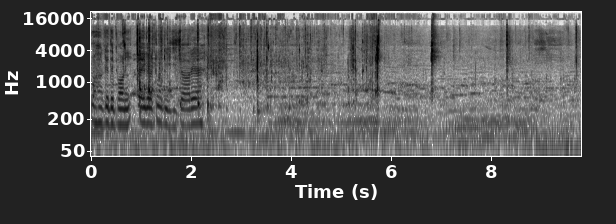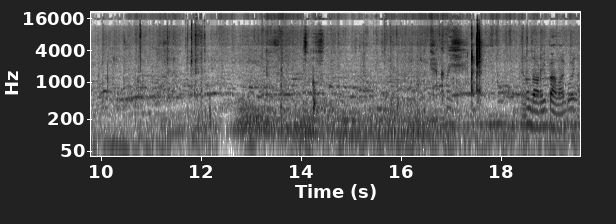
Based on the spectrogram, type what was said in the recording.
ਮਹਾ ਕਿਤੇ ਪਾਣੀ ਆਏਗਾ ਟੂਟੀ ਜੀ ਚਾ ਰਿਹਾ ਹੈ ਚੱਕ ਭਾਈ ਇਹਨੂੰ ਦਾਣੇ ਵੀ ਕੋਈ ਨਾ।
